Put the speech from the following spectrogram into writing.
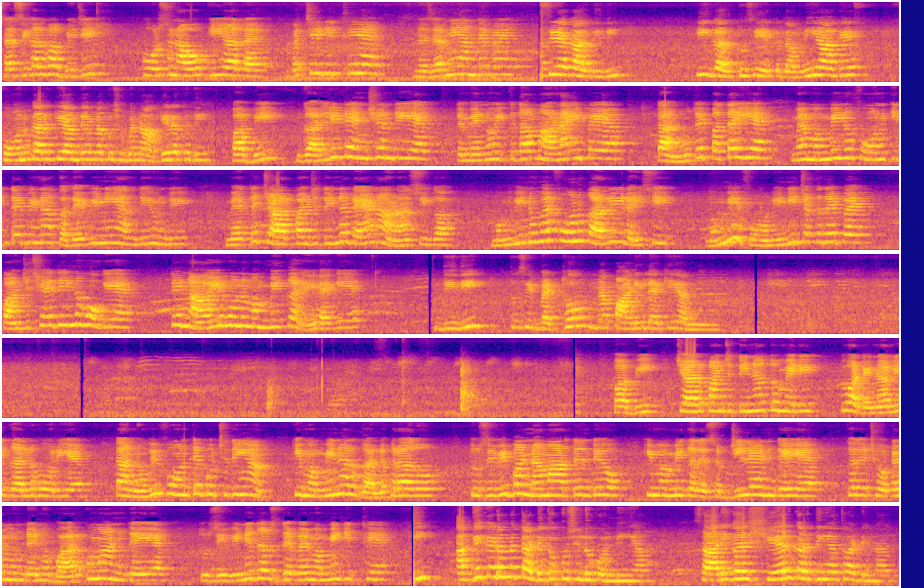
ਸਤਿ ਸ਼੍ਰੀ ਅਕਾਲ ਭਾਬੀ ਜੀ। ਹੋਰ ਸੁਣਾਓ ਕੀ ਹਾਲ ਹੈ? ਬੱਚੇ ਕਿੱਥੇ ਹੈ? ਨਜ਼ਰ ਨਹੀਂ ਆਉਂਦੇ ਪਏ। ਸਤਿ ਸ਼੍ਰੀ ਅਕਾਲ ਦੀਦੀ। ਕੀ ਗੱਲ ਤੁਸੀਂ ਇੱਕਦਮ ਹੀ ਆ ਗਏ? ਫੋਨ ਕਰਕੇ ਆਂਦੇ ਮੈਂ ਕੁਝ ਬਣਾ ਕੇ ਰੱਖਦੀ। ਭਾਬੀ ਗੱਲ ਹੀ ਟੈਨਸ਼ਨ ਦੀ ਹੈ ਤੇ ਮੈਨੂੰ ਇੱਕਦਮ ਆਣਾ ਹੀ ਪਿਆ। ਤੁਹਾਨੂੰ ਤੇ ਪਤਾ ਹੀ ਹੈ ਮੈਂ ਮੰਮੀ ਨੂੰ ਫੋਨ ਕੀਤੇ ਬਿਨਾ ਕਦੇ ਵੀ ਨਹੀਂ ਆਂਦੀ ਹੁੰਦੀ। ਮੈਂ ਤੇ 4-5 ਦਿਨ ਰਹਿਣ ਆਣਾ ਸੀਗਾ। ਮੰਮੀ ਨੂੰ ਮੈਂ ਫੋਨ ਕਰ ਹੀ ਰਹੀ ਸੀ। ਮੰਮੀ ਫੋਨ ਹੀ ਨਹੀਂ ਚੱਕਦੇ ਪਏ। 5-6 ਦਿਨ ਹੋ ਗਏ ਹੈ। ਤੇ ਨਾ ਹੀ ਹੁਣ ਮੰਮੀ ਘਰੇ ਹੈਗੇ ਹੈ ਦੀਦੀ ਤੁਸੀਂ ਬੈਠੋ ਮੈਂ ਪਾਣੀ ਲੈ ਕੇ ਆਨੀ ਹਾਂ। ਭਾਬੀ 4-5 ਦਿਨਾਂ ਤੋਂ ਮੇਰੀ ਤੁਹਾਡੇ ਨਾਲ ਹੀ ਗੱਲ ਹੋ ਰਹੀ ਹੈ। ਤੁਹਾਨੂੰ ਵੀ ਫੋਨ ਤੇ ਪੁੱਛਦੀ ਆ ਕਿ ਮੰਮੀ ਨਾਲ ਗੱਲ ਕਰਾ ਦਿਓ। ਤੁਸੀਂ ਵੀ ਬਹਾਨਾ ਮਾਰ ਦਿੰਦੇ ਹੋ ਕਿ ਮੰਮੀ ਕਦੇ ਸਬਜ਼ੀ ਲੈਣ ਗਏ ਹੈ ਕਦੇ ਛੋਟੇ ਮੁੰਡੇ ਨੂੰ ਬਾਹਰ ਘੁਮਾਉਣ ਗਏ ਹੈ। ਤੁਸੀਂ ਵੀ ਨਹੀਂ ਦੱਸਦੇ ਪਏ ਮੰਮੀ ਕਿੱਥੇ ਹੈ। ਜੀ, ਅੱਗੇ ਕਿਹੜਾ ਮੈਂ ਤੁਹਾਡੇ ਤੋਂ ਕੁਝ ਲੁਕਾਉਣੀ ਆ ਸਾਰੀ ਗੱਲ ਸ਼ੇਅਰ ਕਰਦੀ ਆ ਤੁਹਾਡੇ ਨਾਲ।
